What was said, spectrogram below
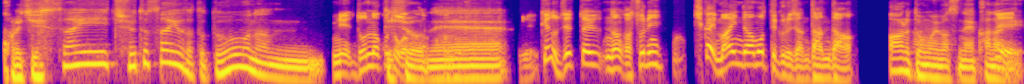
これ実際、中途採用だとどうなんね、どんなことがでしょうね。ねけど、絶対、なんか、それに近いマインドは持ってくるじゃん、だんだん。あると思いますね、かなり。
